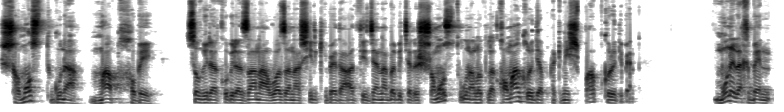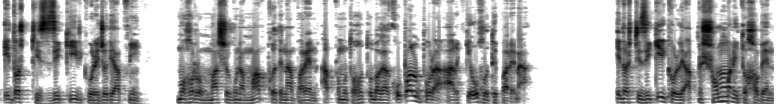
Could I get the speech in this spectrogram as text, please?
সমস্ত গুণা মাপ হবে। সগিরা, কবিরা, জানা ওয়াজানা শিরকি বেদা আতি জানা বা বিচারের সমস্ত গুণ আল্লাহ ক্ষমা করে দিয়ে আপনাকে নিষ্পাপ করে দিবেন। মনে রাখবেন, এই দশটি জিকির করে যদি আপনি মহরম মাসে গুণা মাপ করতে না পারেন, আপনার মতো হতবাগা কপাল পোড়া আর কেউ হতে পারে না। এ দশটি জিকির করলে আপনি সম্মানিত হবেন।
